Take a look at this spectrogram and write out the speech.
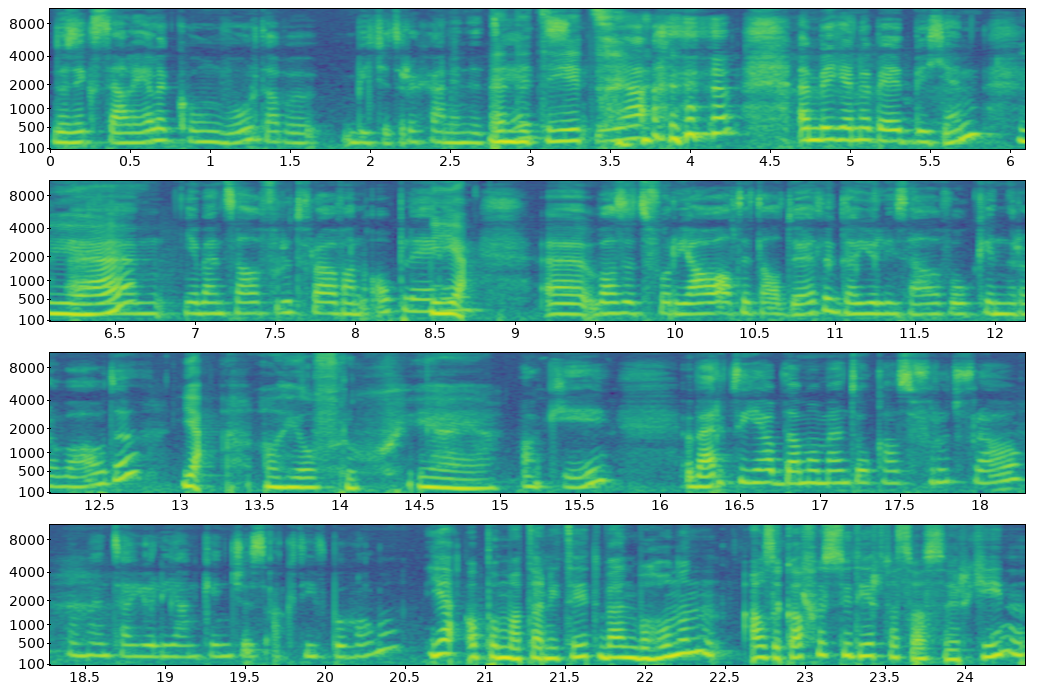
Dus ik stel eigenlijk gewoon voor dat we een beetje teruggaan in de tijd. In de tijd. Ja. en beginnen bij het begin. Ja. Ehm, je bent zelf vroedvrouw van opleiding. Ja. Eh, was het voor jou altijd al duidelijk dat jullie zelf ook kinderen wouden? Ja, al heel vroeg. Ja, ja. Oké. Werkte jij op dat moment ook als vroedvrouw? Op het moment dat jullie aan kindjes actief begonnen? Ja, op een materniteit ben begonnen. Als ik afgestudeerd was, was er geen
